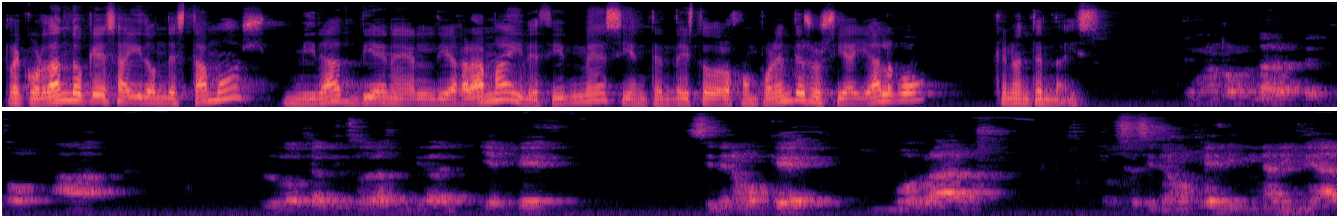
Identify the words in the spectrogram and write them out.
Recordando que es ahí donde estamos, mirad bien el diagrama y decidme si entendéis todos los componentes o si hay algo que no entendáis. Tengo una pregunta respecto a lo que has dicho de las entidades, y es que si tenemos que borrar, o sea, si tenemos que eliminar y crear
